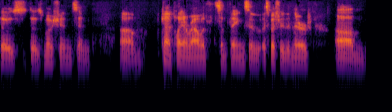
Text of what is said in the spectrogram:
those those motions and um, kind of playing around with some things, especially the nerve. Um,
